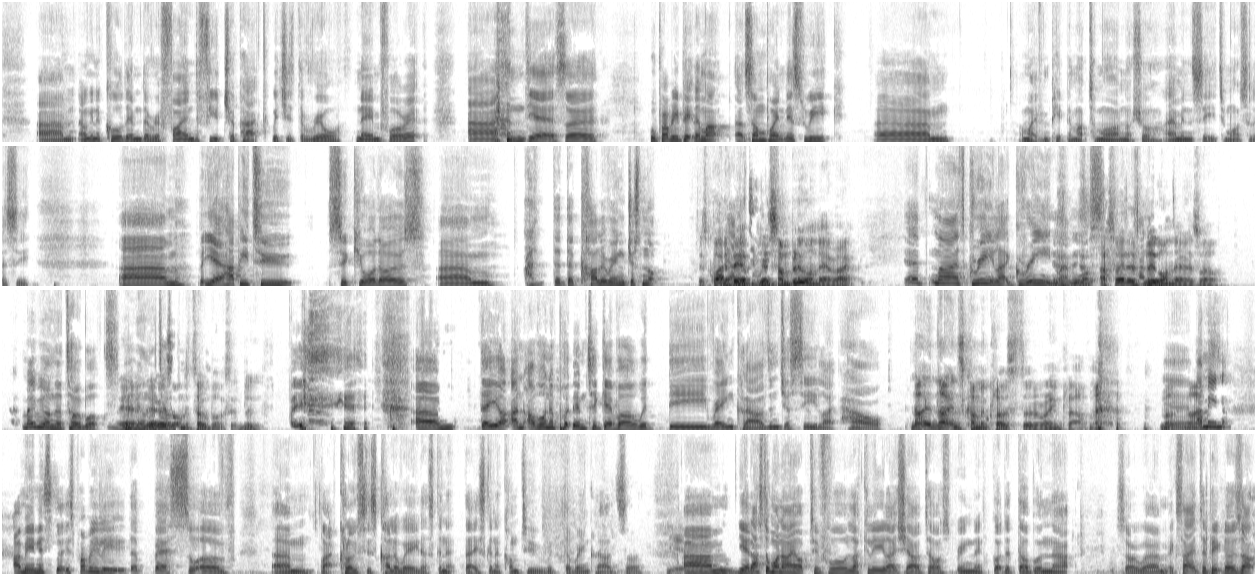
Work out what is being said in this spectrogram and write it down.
Um, I'm going to call them the Refined Future Pack, which is the real name for it. And yeah, so we'll probably pick them up at some point this week. Um, I might even pick them up tomorrow. I'm not sure. I am in the city tomorrow, so let's see. Um, but yeah, happy to secure those. Um, I, the the coloring just not. There's quite I mean, a bit. Of, there's some blue on there, right? Yeah, no, it's green, like green. Like I swear there's blue on there as well. Maybe on the toe box. Yeah, there the is on the toe box. It's blue. um, they are, and I want to put them together with the rain clouds and just see like how. Nothing, nothing's coming close to the rain cloud, man. Not, yeah. I mean, I mean, it's the, it's probably the best sort of um like closest colorway that's gonna that is gonna come to with the rain cloud. So yeah, um, yeah, that's the one I opted for. Luckily, like shout out to Offspring that got the dub on that. So um, excited to pick those up.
